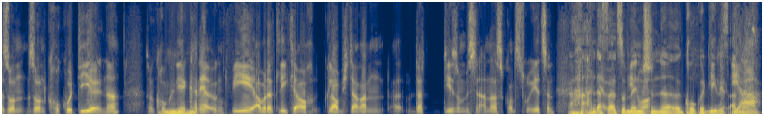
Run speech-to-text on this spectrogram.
so, ein, so ein Krokodil, ne? So ein Krokodil Mhm. kann ja irgendwie, aber das liegt ja auch, glaube ich, daran, äh, dass die so ein bisschen anders konstruiert sind. anders Ja, als so Menschen, ne? Krokodil Die- ist anders. Ja,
